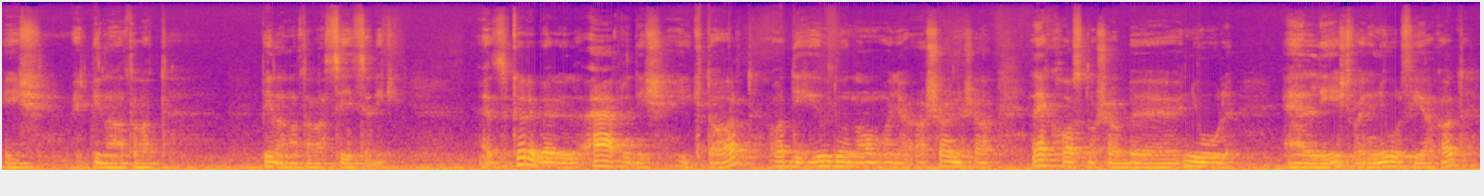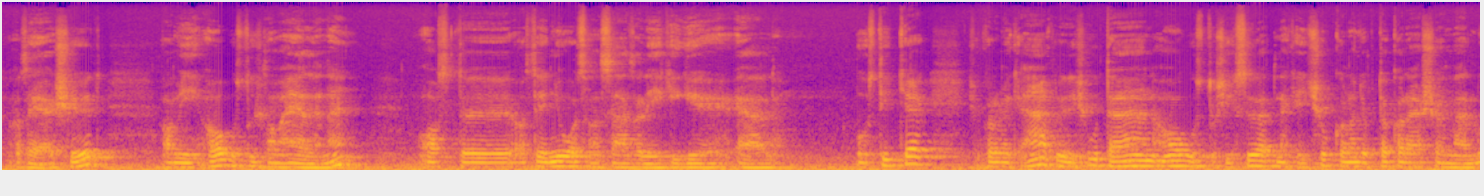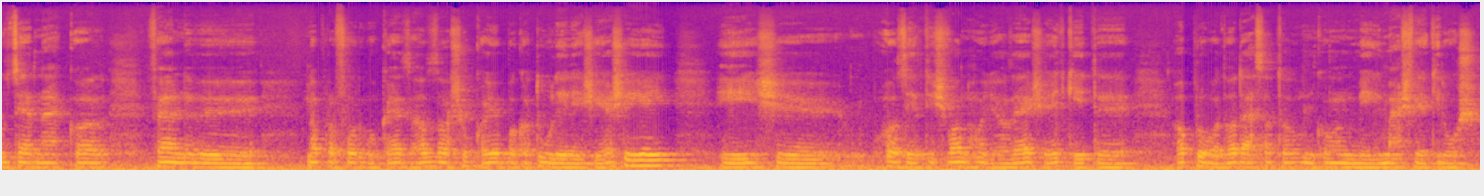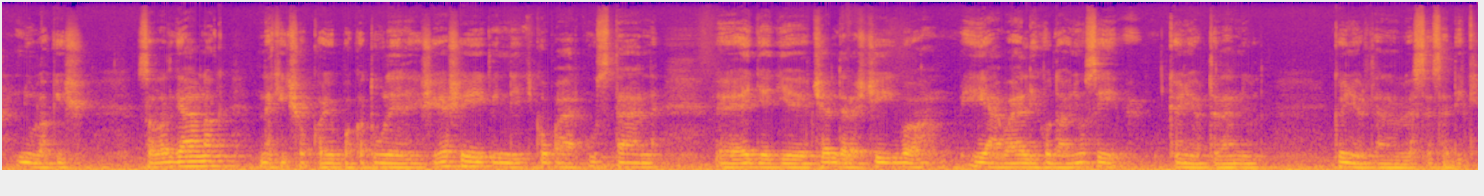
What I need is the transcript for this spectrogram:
és egy pillanat alatt, pillanat alatt szétszedik. Ez körülbelül áprilisig tart, addig úgy gondolom, hogy a, a sajnos a leghasznosabb nyúl ellést, vagy a nyúlfiakat, az elsőt, ami augusztusban már ellene, azt, azt egy 80%-ig elpusztítják, és akkor amik április után, augusztusig születnek egy sokkal nagyobb takarással, már lucernákkal, felnövő napraforgók, ez, azzal sokkal jobbak a túlélési esélyei, és azért is van, hogy az első egy-két apró vadászatunkon még másfél kilós nyulak is szaladgálnak, nekik sokkal jobbak a túlélési esélyek, mindig kopár pusztán, egy-egy csenderes csíkba, hiába ellik oda a nyuszi, könyörtelenül, könyörtelenül összeszedik.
